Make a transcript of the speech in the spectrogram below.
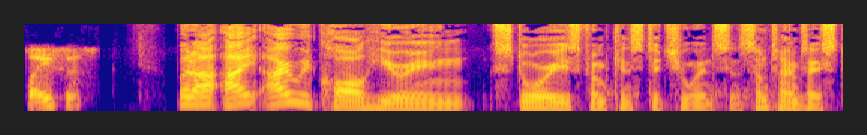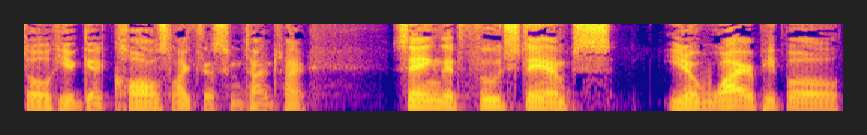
places. But I, I recall hearing stories from constituents, and sometimes I still hear get calls like this from time to time, saying that food stamps you know, why are people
